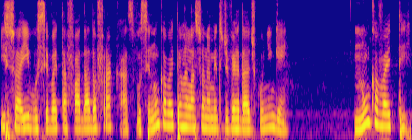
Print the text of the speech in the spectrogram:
isso aí você vai estar tá fadado ao fracasso. Você nunca vai ter um relacionamento de verdade com ninguém. Nunca vai ter.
